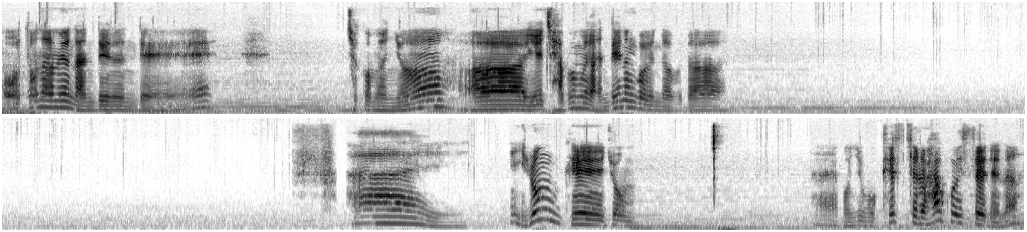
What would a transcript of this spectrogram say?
어, 떠나면 안 되는데. 잠깐만요. 아, 얘 잡으면 안 되는 거였나 보다. 아이, 이런 게 좀, 아, 먼저 뭐 퀘스트를 하고 있어야 되나?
